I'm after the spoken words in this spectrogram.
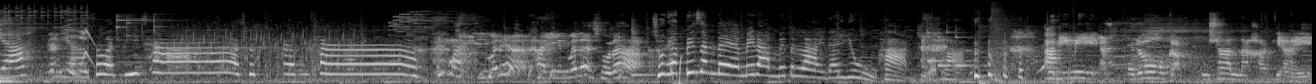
เยอะเยอะสวัสดีค่ะ ชุดดำค่ะ ไทยอินไหมเนี่ย ไทยอินไหมเนี่ยชุดอะชุดแฮปปี้ซันเดย์ไม่ดำไม่เป็นไรได้อยู่ ผ่านถือว่าผ่าน วันนี้มีอัสโดกับคูชั่นนะคะพี่ไอซ์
